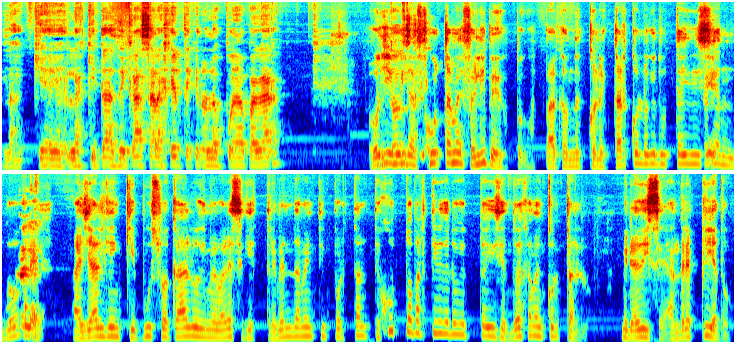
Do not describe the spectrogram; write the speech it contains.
las, que, las quitas de casa a la gente que no las pueda pagar. Oye, mira, justamente Felipe, para conectar con lo que tú estás diciendo, hay alguien que puso acá algo y me parece que es tremendamente importante, justo a partir de lo que tú estás diciendo, déjame encontrarlo. Mira, dice Andrés Prieto,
